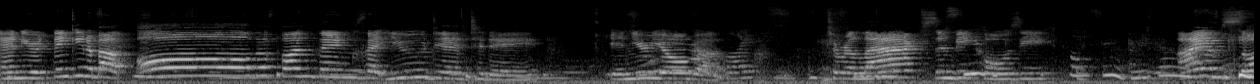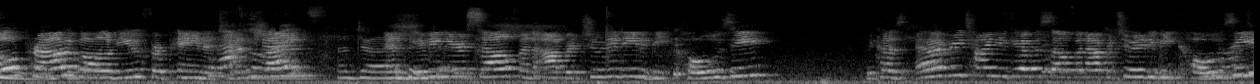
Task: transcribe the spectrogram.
And you're thinking about all the fun things that you did today in your yoga to relax and be cozy. I am so proud of all of you for paying attention and giving yourself an opportunity to be cozy. Because every time you give yourself an opportunity to be cozy,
